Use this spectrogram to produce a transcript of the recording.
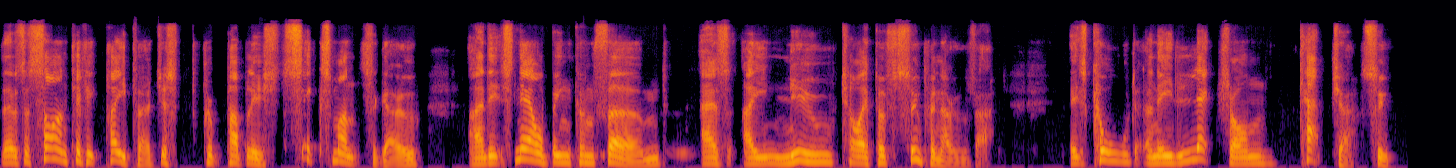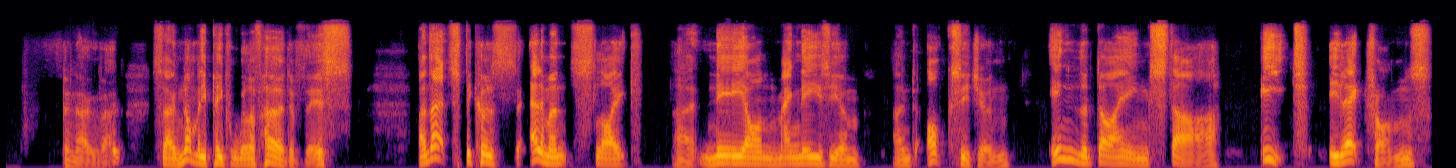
there was a scientific paper just pr- published six months ago, and it's now been confirmed as a new type of supernova. It's called an electron capture supernova. So, not many people will have heard of this. And that's because elements like uh, neon, magnesium, and oxygen in the dying star eat electrons,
